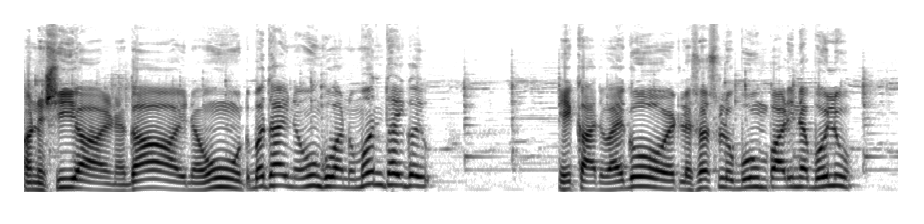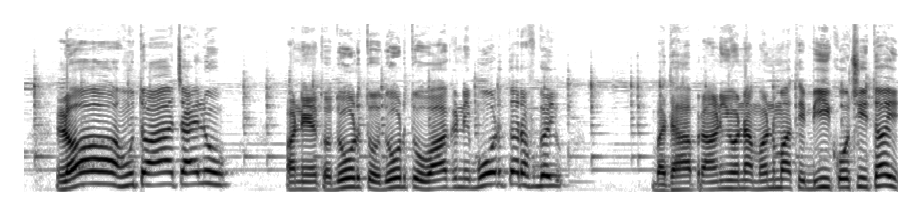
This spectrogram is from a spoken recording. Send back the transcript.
અને શિયાળ ને ગાય ને ઊંટ બધાને ઊંઘવાનું મન થઈ ગયું. એકાદ વાગ્યો એટલે સસલું બૂમ પાડીને બોલ્યું લો, હું તો આ ચાલ્યું. અને એ તો દોડતું દોડતું વાઘની બોર્ડ તરફ ગયું. બધા પ્રાણીઓના મનમાંથી બીક ઓછી થઈ.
